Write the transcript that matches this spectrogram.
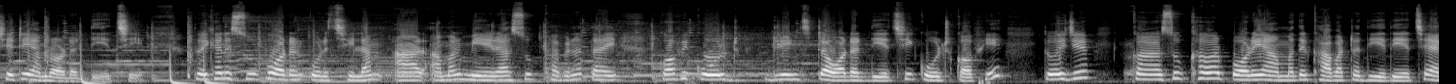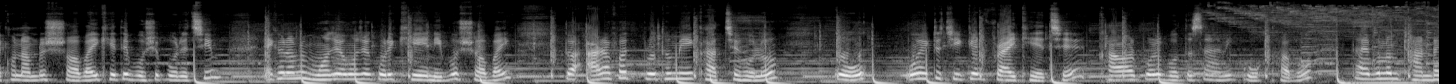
সেটাই আমরা অর্ডার দিয়েছি। তো এখানে স্যুপও অর্ডার করেছিলাম আর আমার মেয়েরা স্যুপ খাবে না, তাই কফি কোল্ড ড্রিঙ্কসটা অর্ডার দিয়েছি কোল্ড কফি তো ওই যে স্যুপ খাওয়ার পরে আমাদের খাবারটা দিয়ে দিয়েছে। এখন আমরা সবাই খেতে বসে পড়েছি। এখন আমরা মজা মজা করে খেয়ে নিব সবাই। তো আরাফাত প্রথমেই খাচ্ছে হলো কোক। ও একটা চিকেন ফ্রাই খেয়েছে। খাওয়ার পরে বলতেছে, আমি কোক খাব। তাই বললাম, ঠান্ডা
